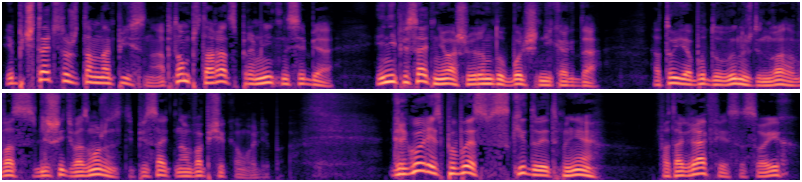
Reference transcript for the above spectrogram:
И почитать, что же там написано, а потом постараться применить на себя. И не писать мне вашу ерунду больше никогда. А то я буду вынужден вас, вас лишить возможности писать нам вообще кому-либо. Григорий из ПБС скидывает мне фотографии со своих,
